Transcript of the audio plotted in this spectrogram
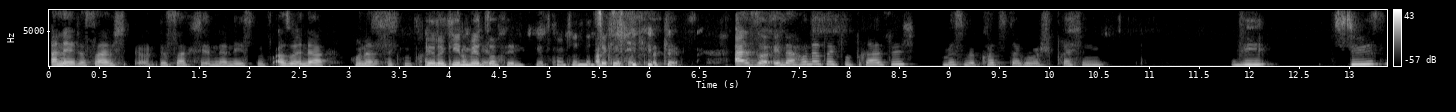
Ah, nee, das sage ich, das sag ich in der nächsten, also in der 136. Ja, da gehen wir Okay. jetzt auch hin. Jetzt kommt Okay, 106. gut, okay. Also, in der 136 müssen wir kurz darüber sprechen, wie süß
